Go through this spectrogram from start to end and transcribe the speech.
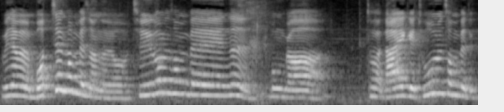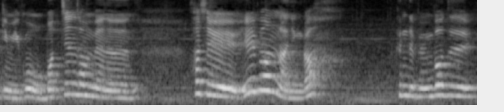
왜냐면 멋진 선배잖아요 즐거운 선배는 뭔가 저 나에게 좋은 선배 느낌이고 멋진 선배는 사실 1번 아닌가? 근데 멤버들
